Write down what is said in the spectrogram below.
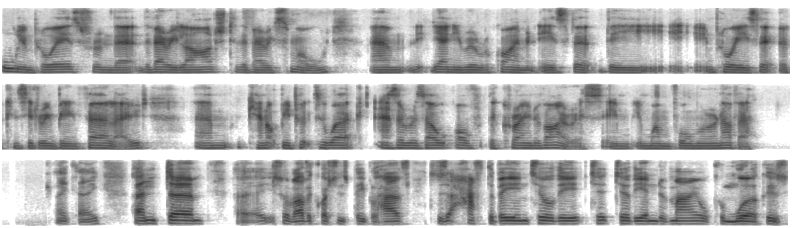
all employers from the the very large to the very small. Um, the, the, only real requirement is that the employees that are considering being furloughed um, cannot be put to work as a result of the coronavirus in, in one form or another. Okay, and um, uh, sort of other questions people have: Does it have to be until the t- till the end of May, or can workers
